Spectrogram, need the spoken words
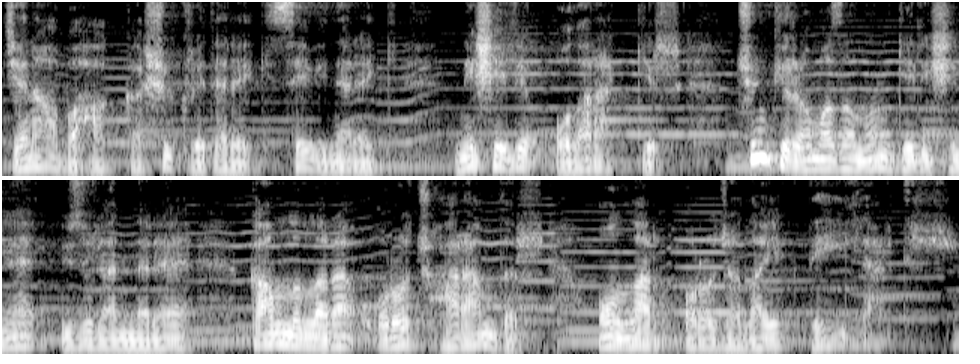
Cenab-ı Hakk'a şükrederek, sevinerek, neşeli olarak gir. Çünkü Ramazan'ın gelişine üzülenlere, gamlılara oruç haramdır. Onlar oruca layık değillerdir.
